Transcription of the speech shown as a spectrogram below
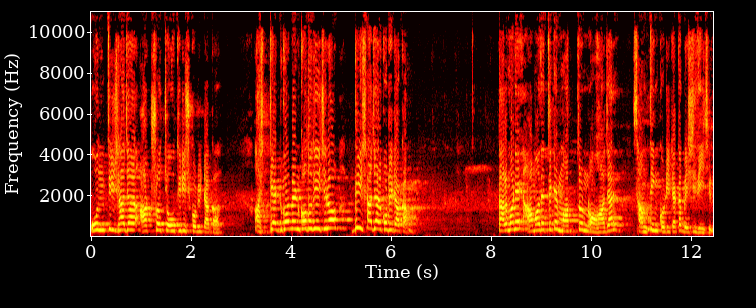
উনত্রিশ হাজার আটশো চৌত্রিশ কোটি টাকা। আর স্টেট গভর্নমেন্ট কত দিয়েছিল? বিশ হাজার কোটি টাকা। তার মানে আমাদের থেকে মাত্র ন হাজার সামথিং কোটি টাকা বেশি দিয়েছিল।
